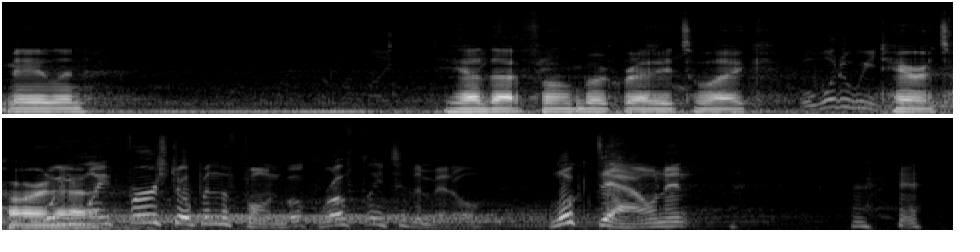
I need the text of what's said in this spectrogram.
Malan, he had that phone book ready to like Well, what do we tear its heart well, you out. might first open the phone book roughly to the middle, look down, and.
